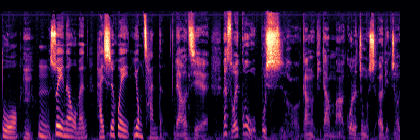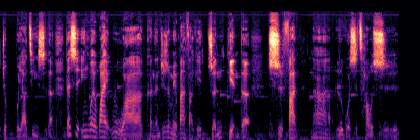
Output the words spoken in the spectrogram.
多，嗯嗯，所以呢，我们还是会用餐的。了解。那所谓过午不食哈，刚刚有提到嘛，过了中午十二点之后就不要进食了。但是因为外务啊，可能就是没有办法可以准点的吃饭。那如果是超时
